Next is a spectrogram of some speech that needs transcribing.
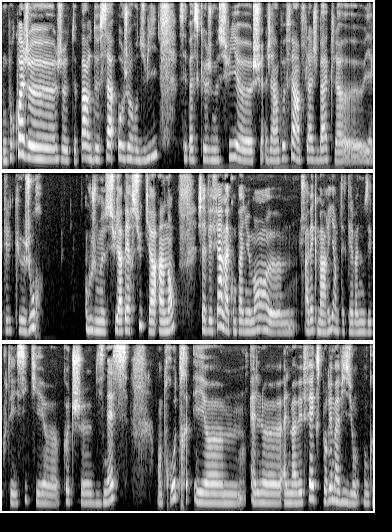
Donc pourquoi je, te parle de ça aujourd'hui? C'est parce que je me suis, j'ai un peu fait un flashback il y a quelques jours où je me suis aperçue qu'il y a un an, j'avais fait un accompagnement euh, avec Marie, hein, peut-être qu'elle va nous écouter ici, qui est euh, coach euh, business, entre autres, et elle, elle m'avait fait explorer ma vision. Donc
